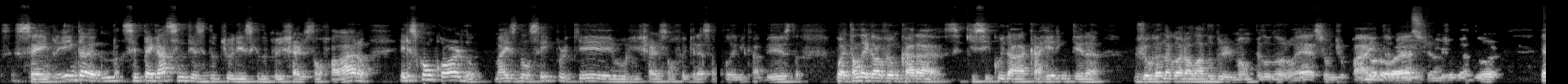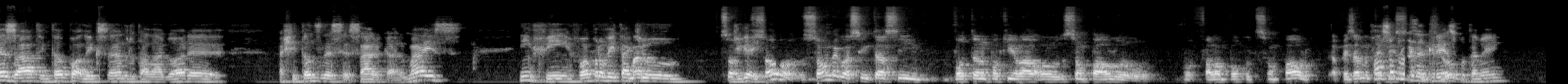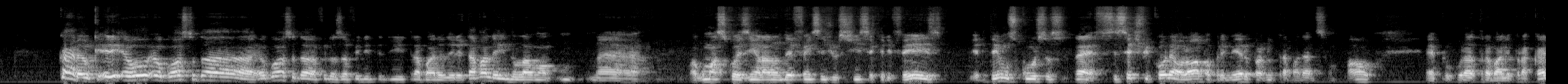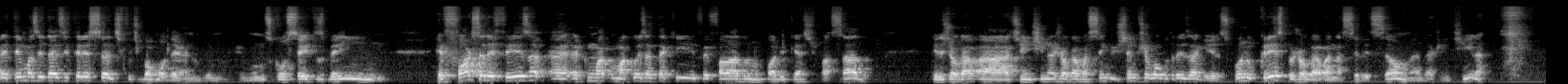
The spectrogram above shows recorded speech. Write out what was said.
Sempre. Então, se pegar a síntese do que o Ulisses e do que o Richardson falaram, eles concordam, mas não sei por que o Richardson foi criar essa polêmica besta. Pô, é tão legal ver um cara que se cuida a carreira inteira jogando agora ao lado do irmão pelo Noroeste, onde o pai Noroeste, também é né? jogador. Exato, então, pô, o Alexandro tá lá agora, é... achei tão desnecessário, cara. Mas, enfim, vou aproveitar mas, que o. Só, Diga aí. Só, só um negocinho, então, assim, voltando um pouquinho lá, o São Paulo vou falar um pouco de São Paulo, apesar de não ter Fala sobre o Hernan Crespo jogo, também. Cara, eu, eu, eu, gosto da eu gosto da filosofia de, de trabalho dele. Eu tava lendo lá uma, né, algumas coisinhas lá no Defensa e Justiça que ele fez. ele tem uns cursos, né, se certificou na Europa primeiro para vir trabalhar de São Paulo, é, procurar trabalho para cá. Ele tem umas ideias interessantes de futebol moderno, viu? uns conceitos bem. Reforça a defesa, é, é uma, uma coisa até que foi falado no podcast passado, que ele jogava, a Argentina jogava sempre, sempre jogou com três zagueiros. Quando o Crespo jogava na seleção né, da Argentina,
